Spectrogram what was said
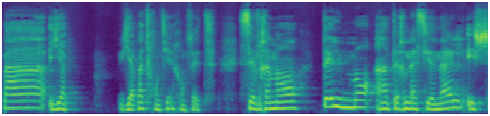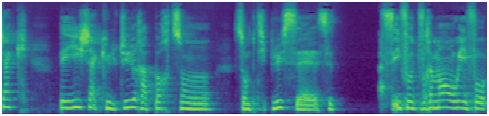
pas, il y a, y a pas de frontières en fait. C'est vraiment tellement international et chaque pays, chaque culture apporte son son petit plus. C'est, il faut vraiment, oui, il faut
